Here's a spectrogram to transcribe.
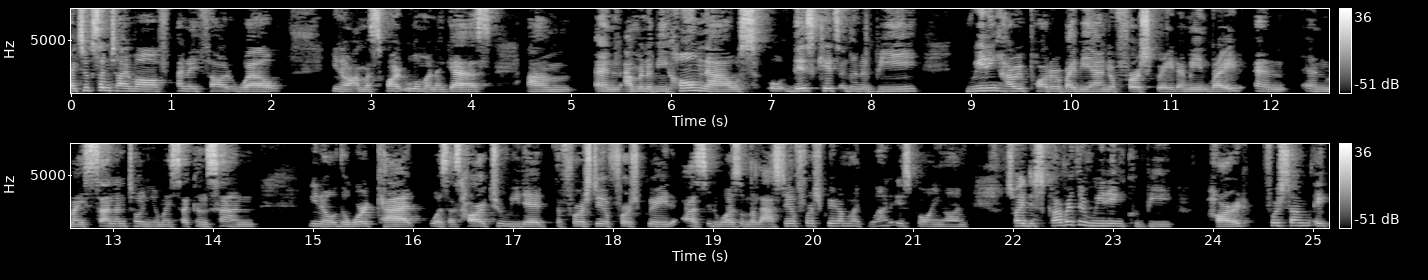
I took some time off and I thought, well, you know, I'm a smart woman, I guess. Um, and I'm going to be home now. So these kids are going to be reading Harry Potter by the end of first grade. I mean, right. And, and my son, Antonio, my second son, you know, the word cat was as hard to read it the first day of first grade as it was on the last day of first grade. I'm like, what is going on? So I discovered the reading could be hard for some. It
